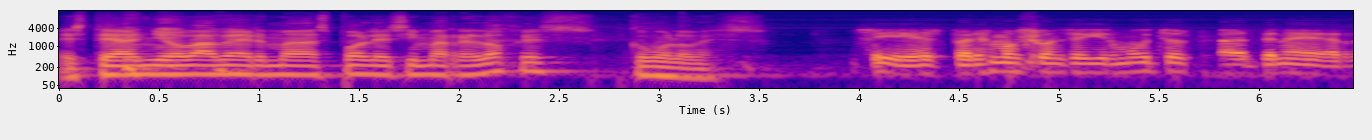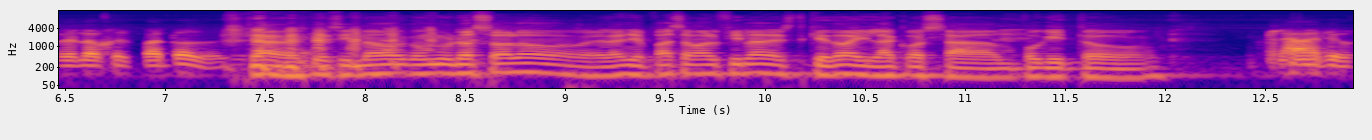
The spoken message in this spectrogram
¿Este año va a haber más poles y más relojes? ¿Cómo lo ves? Sí, esperemos conseguir muchos para tener relojes para todos. Claro, es que si no, con uno solo, el año pasado al final es- quedó ahí la cosa un poquito... Claro.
